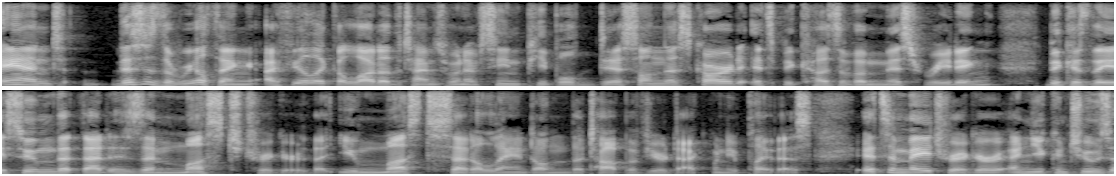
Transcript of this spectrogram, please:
And this is the real thing. I feel like a lot of the times when I've seen people diss on this card, it's because of a misreading, because they assume that that is a must trigger, that you must set a land on the top of your deck when you play this. It's a May trigger, and you can choose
